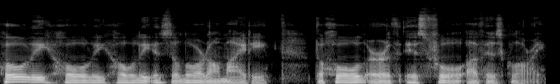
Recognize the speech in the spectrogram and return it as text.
Holy, holy, holy is the Lord Almighty. The whole earth is full of his glory.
